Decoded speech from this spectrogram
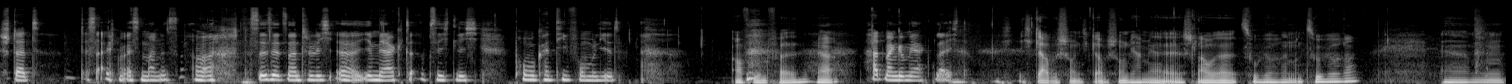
statt des alten weißen Mannes. Aber das ist jetzt natürlich, äh, ihr merkt, absichtlich provokativ formuliert. Auf jeden Fall, ja. Hat man gemerkt, leicht. Ich, ich glaube schon, ich glaube schon. Wir haben ja äh, schlaue Zuhörerinnen und Zuhörer. Ähm,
